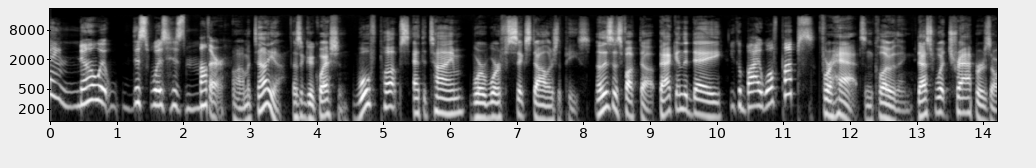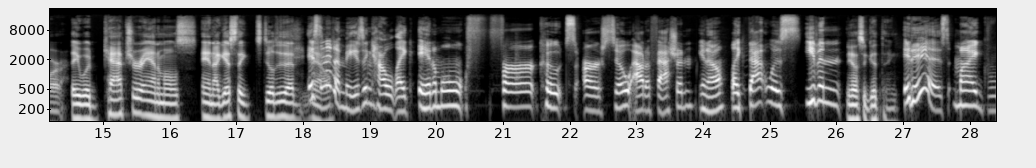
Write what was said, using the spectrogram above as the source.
they know it? This was his mother. well, i'm gonna tell you that's a good question wolf pups at the time were worth six dollars a piece now this is fucked up back in the day You could buy wolf pups. for hats and clothing that's what trappers are they would capture animals and i guess they still do that Isn't now. it amazing how like animal f- fur coats are so out of fashion? You know, like that was even. yeah that's a good thing It is. My gr-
